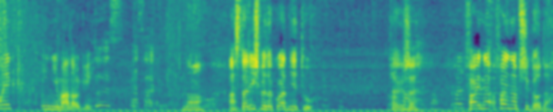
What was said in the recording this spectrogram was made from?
Łyk i nie ma nogi. To jest masakra. No, a staliśmy dokładnie tu. Także fajna, fajna przygoda.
